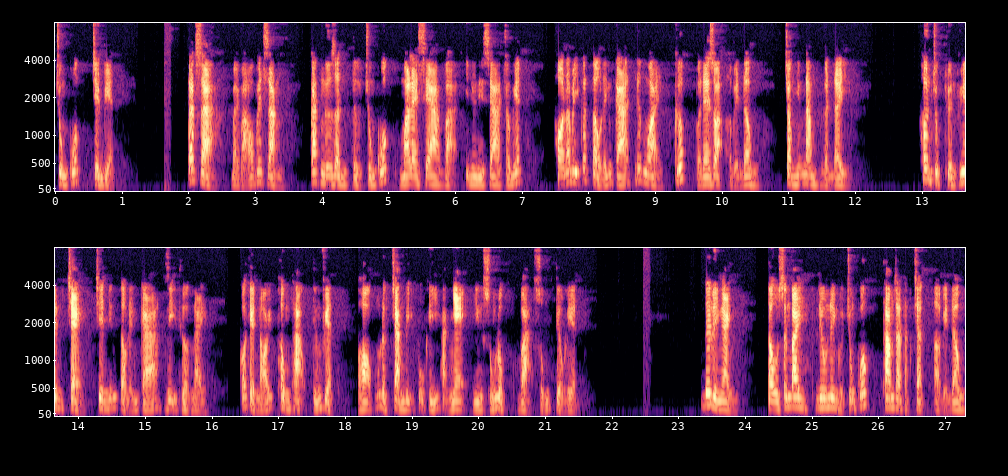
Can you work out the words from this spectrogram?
Trung Quốc trên biển. Tác giả bài báo viết rằng các ngư dân từ Trung Quốc, Malaysia và Indonesia cho biết họ đã bị các tàu đánh cá nước ngoài cướp và đe dọa ở Biển Đông trong những năm gần đây. Hơn chục thuyền viên trẻ trên những tàu đánh cá dị thường này có thể nói thông thạo tiếng Việt và họ cũng được trang bị vũ khí hạng nhẹ như súng lục và súng tiểu liên. Đây là hình ảnh tàu sân bay Liêu Ninh của Trung Quốc tham gia tập trận ở Biển Đông.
